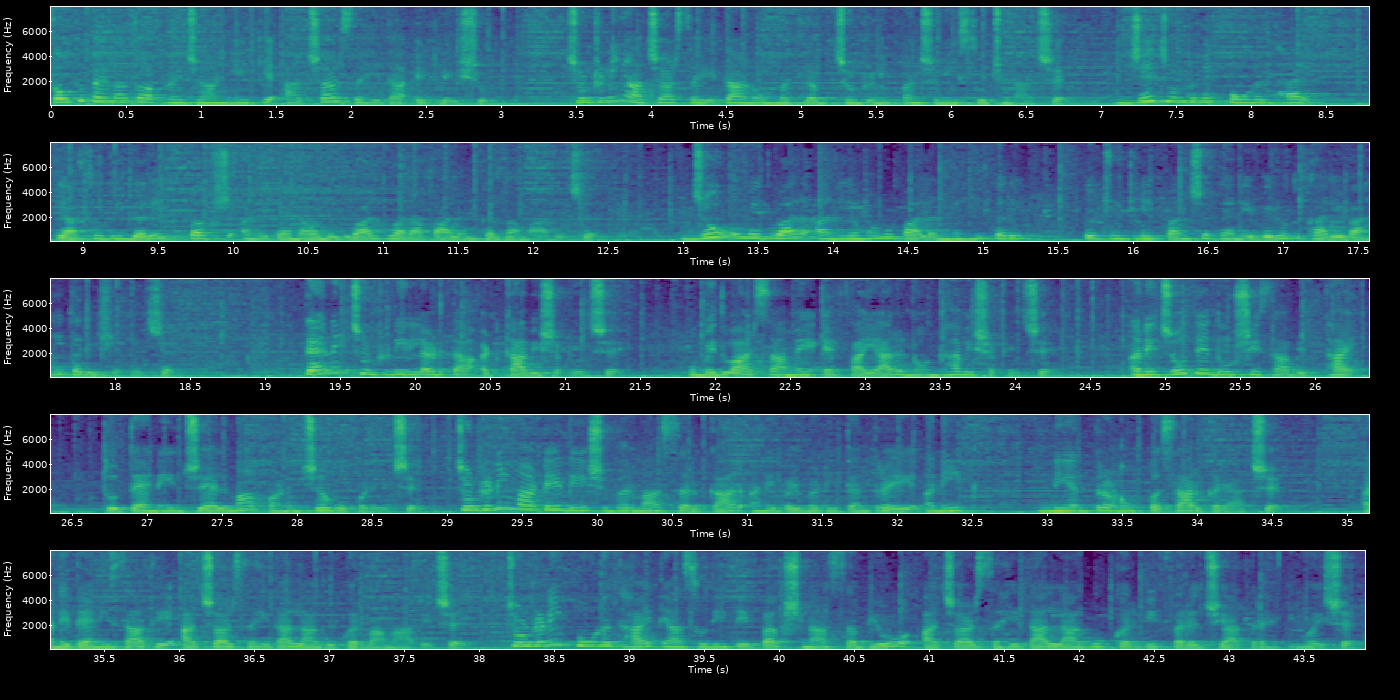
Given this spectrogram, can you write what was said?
સૌથી પહેલાં તો આપણે જાણીએ કે આચારસંહિતા એટલે શું? ચૂંટણી આચારસંહિતાનો મતલબ ચૂંટણી પંચની સૂચના છે. જે ચૂંટણી પૂર્ણ થાય, ત્યાં સુધી દરેક પક્ષ અને તેના ઉમેદવાર દ્વારા પાલન કરવામાં આવે છે. જો ઉમેદવાર આ નિયમોનું પાલન નહીં કરે, તો ચૂંટણી પંચ તેની વિરુદ્ધ કાર્યવાહી કરી શકે છે. તેને ચૂંટણી લડતા અટકાવી શકે છે. ઉમેદવાર સામે એફઆઈઆર નોંધાવી શકે છે. અને જો તે દોષી સાબિત થાય તો તેને જેલમાં પણ જવું પડે છે. ચૂંટણી માટે દેશભરમાં સરકાર અને વહીવટીતંત્રએ અનેક નિયંત્રણો પસાર કર્યા છે અને તેની સાથે આચારસંહિતા લાગુ કરવામાં આવે છે. ચૂંટણી પૂર્ણ થાય ત્યાં સુધી તે પક્ષના સભ્યો આચારસંહિતા લાગુ કરવી ફરજિયાત રહેતી હોય છે.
